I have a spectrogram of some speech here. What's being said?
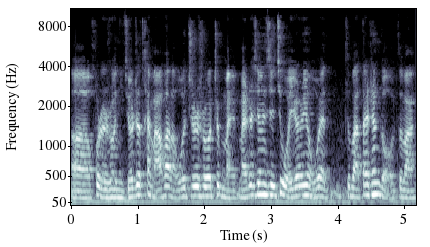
呃，或者说你觉得这太麻烦了，我只是说这买买这消息就我一个人用，我也对吧？单身狗对吧？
